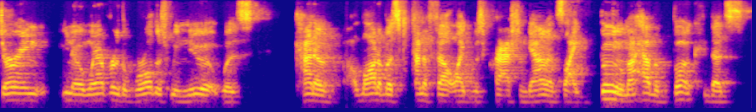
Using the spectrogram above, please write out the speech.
during, you know, whenever the world as we knew it was kind of a lot of us kind of felt like was crashing down. It's like, boom, I have a book that's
